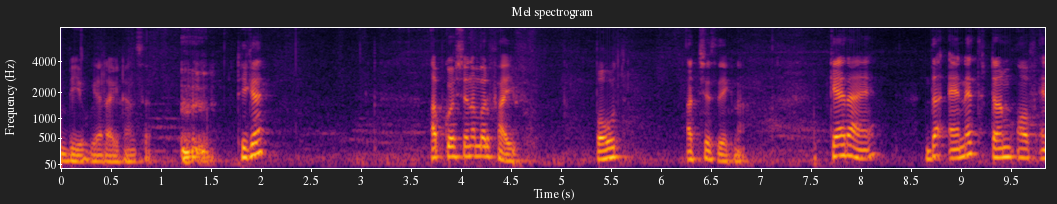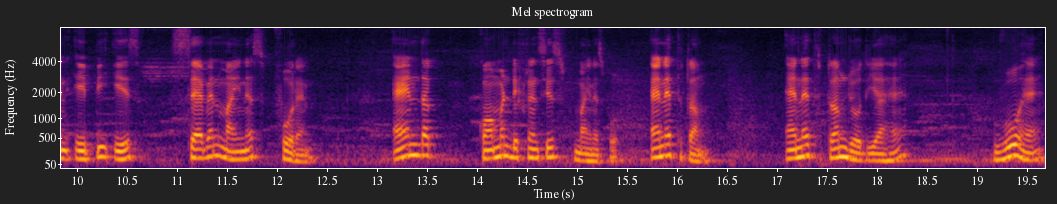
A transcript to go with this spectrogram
बी हो गया राइट आंसर ठीक है? अब क्वेश्चन नंबर फाइव बहुत अच्छे से देखना। कह रहा है the nth term of an A P is seven minus four n and the common difference is minus four nth term nth term जो दिया है, वो है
